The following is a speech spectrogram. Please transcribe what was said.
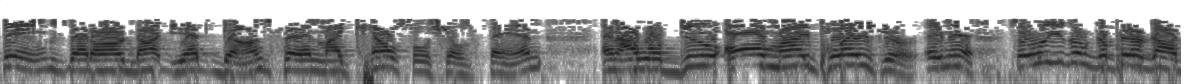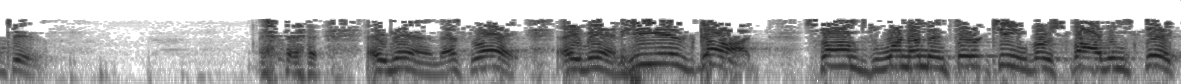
things that are not yet done, saying, My counsel shall stand, and I will do all my pleasure. Amen. So who are you going to compare God to? Amen. That's right. Amen. He is God. Psalms 113, verse 5 and 6.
